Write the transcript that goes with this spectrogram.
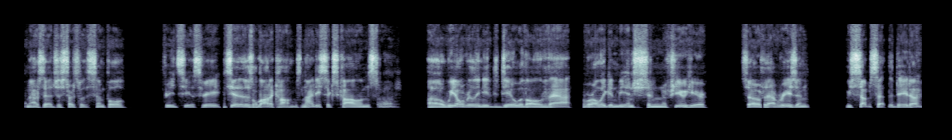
and obviously that just starts with a simple read CSV. You see that there's a lot of columns, 96 columns. Uh, we don't really need to deal with all of that. We're only going to be interested in a few here. So for that reason, we subset the data.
